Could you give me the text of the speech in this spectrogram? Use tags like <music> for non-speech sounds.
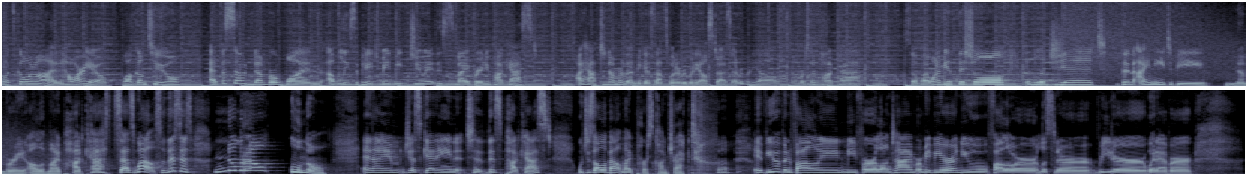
What's going on? How are you? Welcome to episode number one of Lisa Paige Made Me Do It. This is my brand new podcast. I have to number them because that's what everybody else does. Everybody else numbers their podcast. So if I want to be official and legit, then I need to be numbering all of my podcasts as well. So this is numero uno. And I am just getting to this podcast, which is all about my purse contract. <laughs> if you have been following me for a long time, or maybe you're a new follower, listener, reader, whatever,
